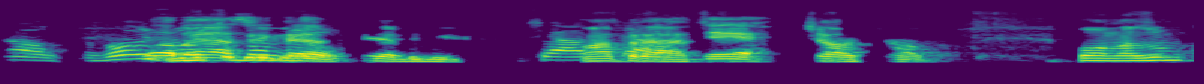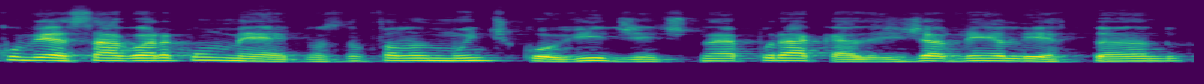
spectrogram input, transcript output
Pronto, um abraço, obrigado. Tchau, um abraço. Tchau. É. tchau, tchau. Bom, nós vamos conversar agora com o médico. Nós estamos falando muito de Covid, gente, não é por acaso. A gente já vem alertando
